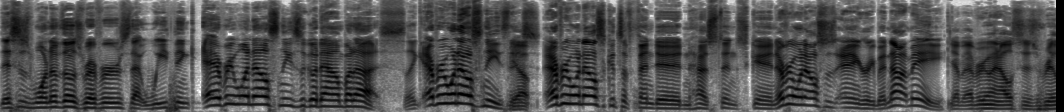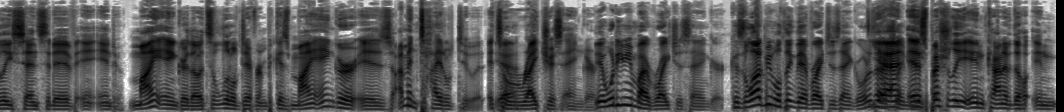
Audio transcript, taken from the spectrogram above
this is one of those rivers that we think everyone else needs to go down but us. Like everyone else needs this. Yep. Everyone else gets offended and has thin skin. Everyone else is angry, but not me. Yep, everyone else is really sensitive. And my anger, though, it's a little different because my anger is, I'm entitled to it. It's Yeah. a righteous anger. Yeah, what do you mean by righteous anger? Because a lot of people think they have righteous anger. What does that yeah, actually mean? especially in kind of the in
